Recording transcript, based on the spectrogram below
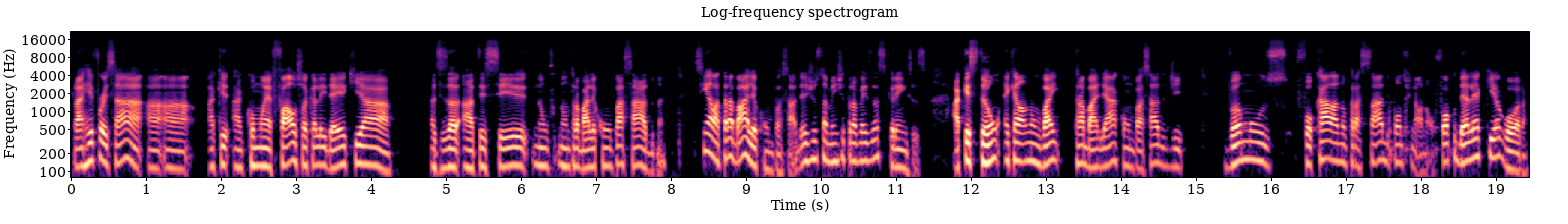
Para reforçar a, a, a, a, como é falso aquela ideia que a, às vezes a, ATC não, não trabalha com o passado, né? Sim, ela trabalha com o passado, é justamente através das crenças. A questão é que ela não vai trabalhar com o passado de vamos focar lá no passado e ponto final. Não, o foco dela é aqui agora.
